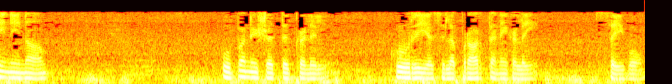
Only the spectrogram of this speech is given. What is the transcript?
இனி நாம் உபனிஷத்துக்களில் கூறிய சில பிரார்த்தனைகளை செய்வோம்.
